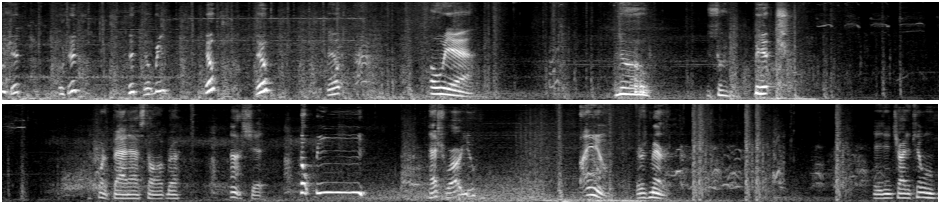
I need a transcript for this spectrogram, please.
Oh shit! Oh shit! Help me! Help! Help! Help! Oh yeah! No! You son bitch! What a badass dog, bruh. Ah shit. Help me! Hesh, where are you? Bam! There's Merrick. He didn't try to kill him,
